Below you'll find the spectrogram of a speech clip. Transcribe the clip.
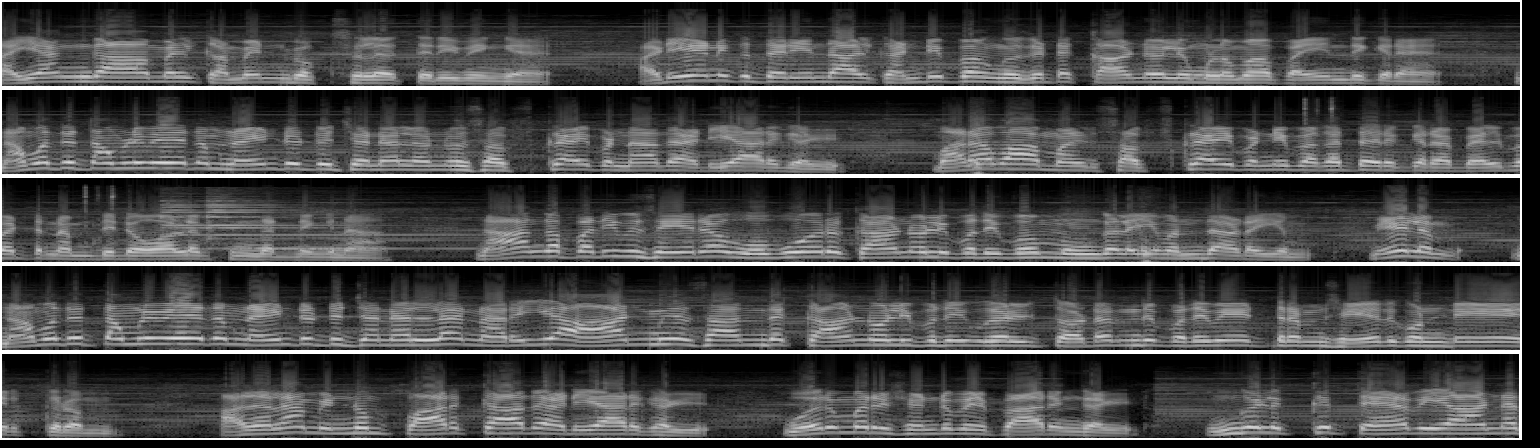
தயங்காமல் கமெண்ட் பாக்ஸில் தெரிவிங்க. அடியனுக்கு தெரிந்தால் கண்டிப்பாக உங்ககிட்ட காணொலி மூலமாக பயந்துக்கிறேன். நமது தமிழ் வேதம் நைன்டி டூ சேனல் ஒன்றும் சப்ஸ்கிரைப் பண்ணாத அடியார்கள் மறவாமல் சப்ஸ்கிரைப் பண்ணி பக்கத்தில் இருக்கிற பெல் பட்டன் நம்பிட்டு ஆல் ஆப்ஷன் தட்டிங்கன்னா நாங்கள் பதிவு செய்கிற ஒவ்வொரு காணொலி பதிவும் உங்களை வந்து அடையும். மேலும் நமது தமிழ் வேதம் நைன்டி டூ சேனலில் நிறைய ஆன்மீக சார்ந்த காணொலி பதிவுகள் தொடர்ந்து பதிவேற்றம் செய்து கொண்டே இருக்கிறோம். அதெல்லாம் இன்னும் பார்க்காத அடியார்கள் ஒருமுறை சென்று போய் பாருங்கள். உங்களுக்கு தேவையான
